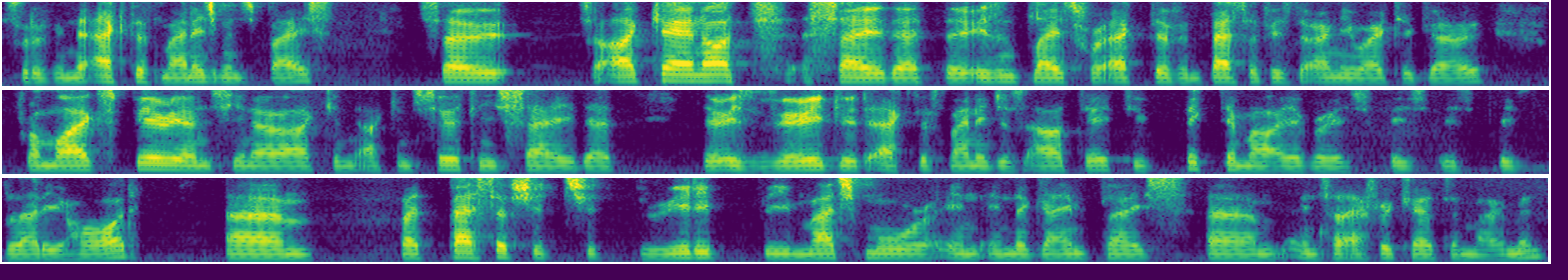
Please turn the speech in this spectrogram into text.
sort of in the active management space. So so I cannot say that there isn't place for active and passive is the only way to go. From my experience, you know, I can I can certainly say that there is very good active managers out there. To pick them, however, is is, is, is bloody hard. Um, but passive should should really be much more in, in the game place um, in South Africa at the moment.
